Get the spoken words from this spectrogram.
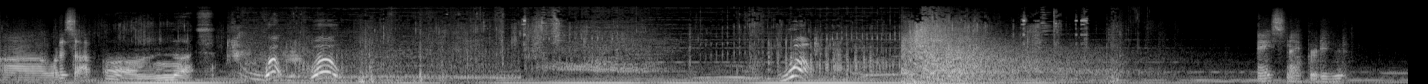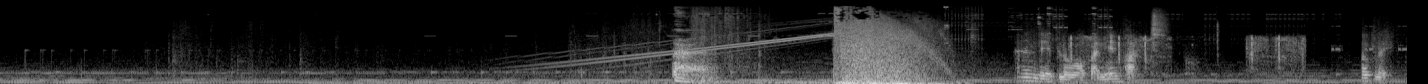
Uh, what is that? Oh, nuts. Whoa, whoa! Whoa! Hey, Hey, sniper dude. And they blow up an impact. Lovely.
